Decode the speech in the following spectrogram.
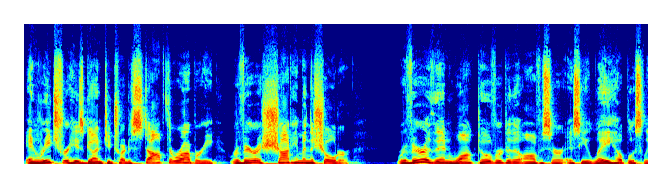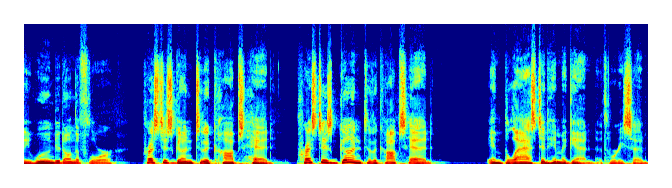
and reached for his gun to try to stop the robbery. Rivera shot him in the shoulder. Rivera then walked over to the officer as he lay helplessly wounded on the floor, pressed his gun to the cop's head, pressed his gun to the cop's head, and blasted him again, authorities said.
